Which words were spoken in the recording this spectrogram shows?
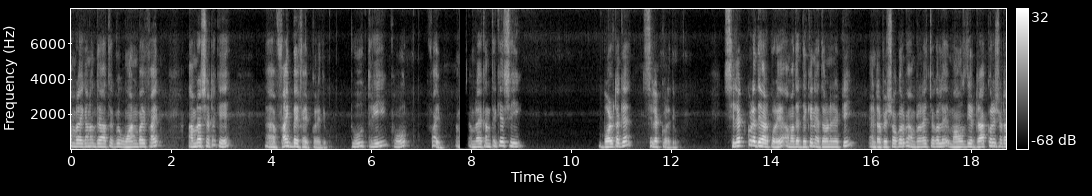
আমরা এখানে দেওয়া থাকবে ওয়ান বাই ফাইভ আমরা সেটাকে ফাইভ বাই ফাইভ করে দেব। টু থ্রি ফোর ফাইভ আমরা এখান থেকে সেই বলটাকে সিলেক্ট করে দেব। সিলেক্ট করে দেওয়ার পরে আমাদের দেখেন এ ধরনের একটি এন্টারপ্রেস শো করবে। আপনারা ইচ্ছা করলে মাউস দিয়ে ড্রাগ করে সেটা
